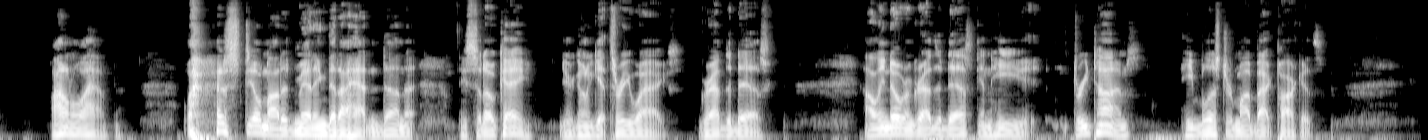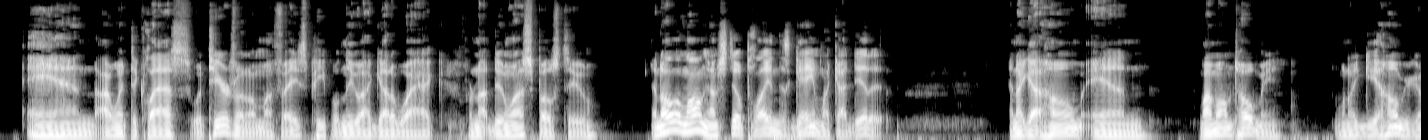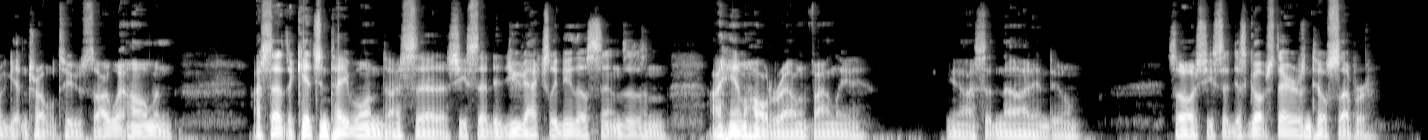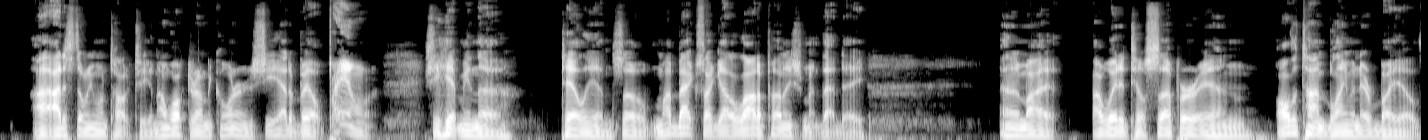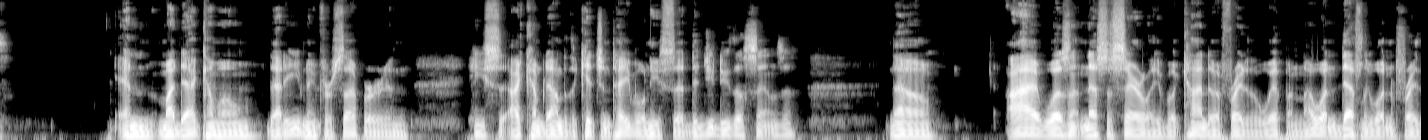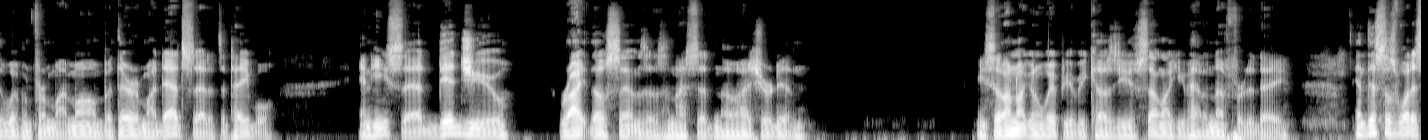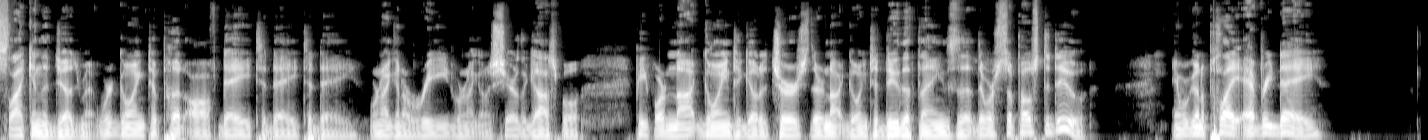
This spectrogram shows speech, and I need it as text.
I don't know what happened. Well, I was still not admitting that I hadn't done it. He said, Okay, you're going to get three wags grabbed the desk. I leaned over and grabbed the desk, and he, three times, he blistered my back pockets. And I went to class with tears running on my face. People knew I got a whack for not doing what I was supposed to. And all along, I'm still playing this game like I did it. And I got home, and my mom told me, when I get home, you're going to get in trouble too. So I went home and I sat at the kitchen table, and I said, she said, Did you actually do those sentences? And I hem hauled around and finally, you know, I said, no, I didn't do them. So she said, just go upstairs until supper. I, I just don't even want to talk to you. And I walked around the corner and she had a belt. Bam! She hit me in the tail end. So my backside got a lot of punishment that day. And my, I waited till supper and all the time blaming everybody else. And my dad come home that evening for supper and he said, I come down to the kitchen table and he said, did you do those sentences? Now, I wasn't necessarily, but kind of afraid of the whipping. I wasn't definitely wasn't afraid of the whipping from my mom, but there my dad sat at the table, and he said, "Did you write those sentences?" And I said, "No, I sure didn't." He said, "I'm not going to whip you because you sound like you've had enough for today." And this is what it's like in the judgment. We're going to put off day to day to day. We're not going to read. We're not going to share the gospel. People are not going to go to church. They're not going to do the things that they were supposed to do. And we're going to play every day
